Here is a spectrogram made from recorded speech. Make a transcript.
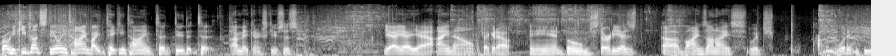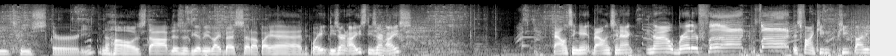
Bro, he keeps on stealing time by taking time to do the- to- I'm making excuses. Yeah, yeah, yeah. I know. Check it out. And boom. Sturdy as uh, vines on ice, which probably wouldn't be too sturdy. No, stop. This is gonna be my best setup I had. Wait, these aren't ice? These aren't ice? Balancing game, balancing act. No, brother, fuck, fuck. It's fine. Keep Pete by me.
